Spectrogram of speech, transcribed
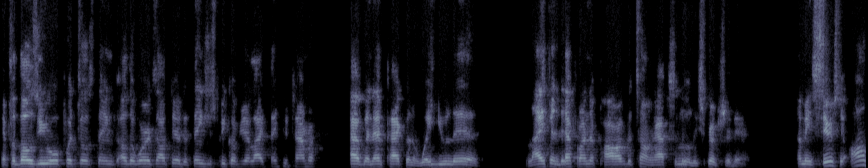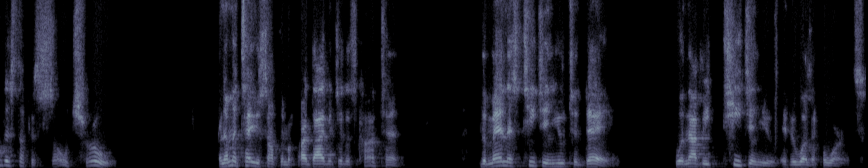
And for those of you who put those things, other words out there, the things you speak of your life, thank you, Tamara, have an impact on the way you live. Life and death are in the power of the tongue. Absolutely. Scripture there. I mean, seriously, all this stuff is so true. And I'm going to tell you something before I dive into this content. The man that's teaching you today would not be teaching you if it wasn't for words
